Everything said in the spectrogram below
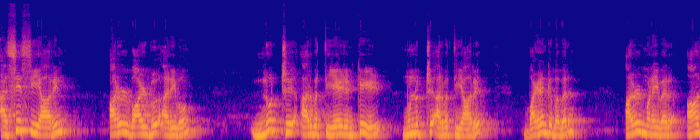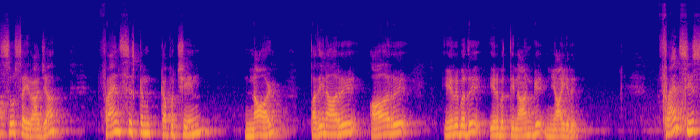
அசிசியாரின் அருள் வாழ்வு அறிவோம் நூற்று அறுபத்தி ஏழின் கீழ் முன்னூற்று அறுபத்தி ஆறு வழங்குபவர் அருள்முனைவர் ஆ சூசை ராஜா பிரான்சிஸ்கன் கப்புச்சின் நாள் பதினாறு ஆறு இருபது இருபத்தி நான்கு ஞாயிறு. பிரான்சிஸ்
